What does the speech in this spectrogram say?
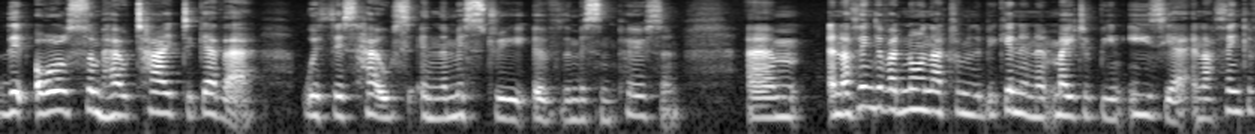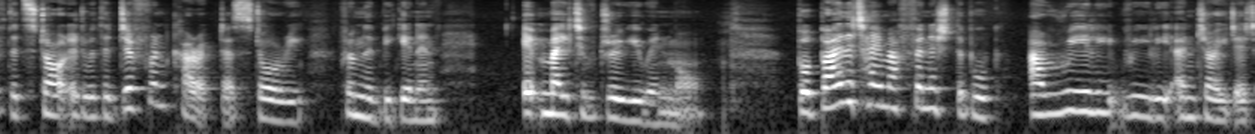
that all somehow tied together with this house in the mystery of the missing person. Um, and I think if I'd known that from the beginning, it might have been easier. And I think if they'd started with a different character story from the beginning, it might have drew you in more. But by the time I finished the book, I really, really enjoyed it.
